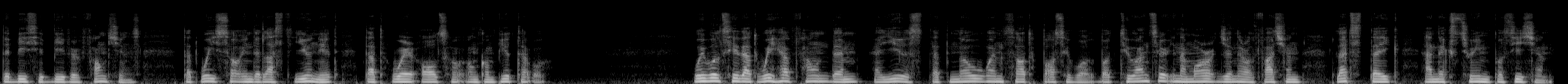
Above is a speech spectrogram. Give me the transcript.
the busy beaver functions that we saw in the last unit that were also uncomputable. We will see that we have found them a use that no one thought possible, but to answer in a more general fashion, let's take an extreme position.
